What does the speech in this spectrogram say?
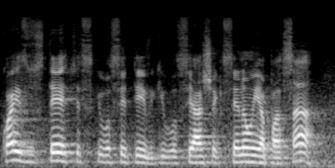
quais os testes que você teve que você acha que você não ia passar,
